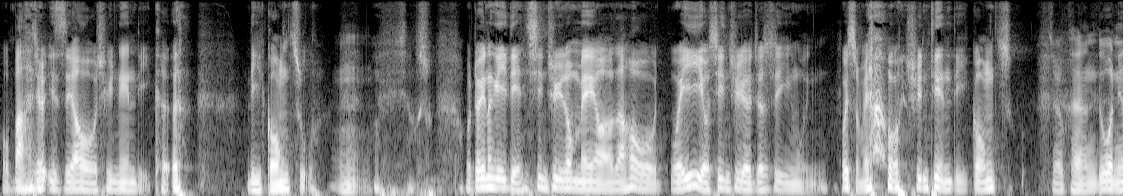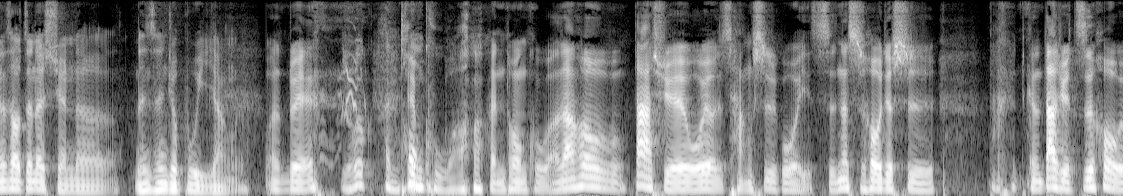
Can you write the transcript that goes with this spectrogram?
我爸就一直要我去念理科、理工组，嗯，我想说我对那个一点兴趣都没有，然后唯一有兴趣的就是英文，为什么要我去念理工组？就可能如果你那时候真的选了，人生就不一样了。嗯、对，也会很痛苦啊。很痛苦啊。然后大学我有尝试过一次，那时候就是 可能大学之后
